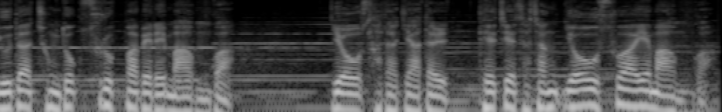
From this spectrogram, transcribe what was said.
유다 총독 수룹바벨의 마음과 여호사닥의 아들 대제사장 여호수아의 마음과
